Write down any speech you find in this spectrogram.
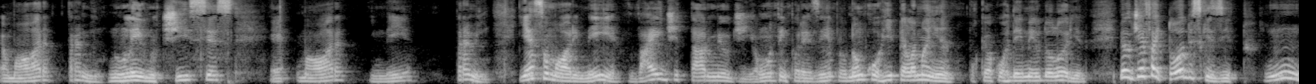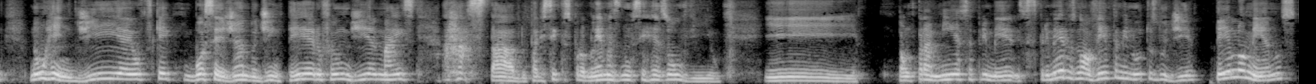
é uma hora para mim. Não leio notícias, é uma hora e meia para mim. E essa uma hora e meia vai ditar o meu dia. Ontem, por exemplo, eu não corri pela manhã, porque eu acordei meio dolorido. Meu dia foi todo esquisito. Não, não rendia, eu fiquei bocejando o dia inteiro. Foi um dia mais arrastado. Parecia que os problemas não se resolviam. E então, para mim, primeira, esses primeiros 90 minutos do dia, pelo menos,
